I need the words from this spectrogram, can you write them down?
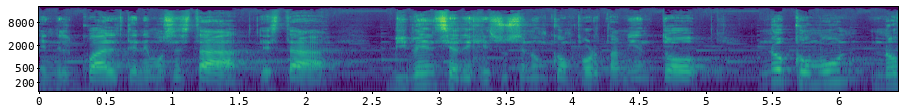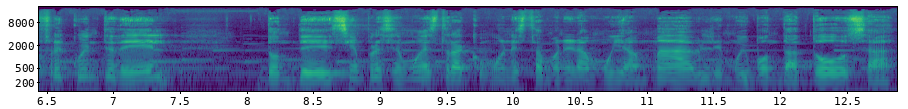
en el cual tenemos esta, esta vivencia de Jesús en un comportamiento no común, no frecuente de él, donde siempre se muestra como en esta manera muy amable, muy bondadosa,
